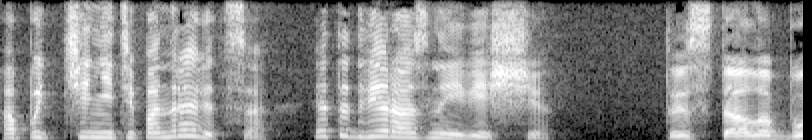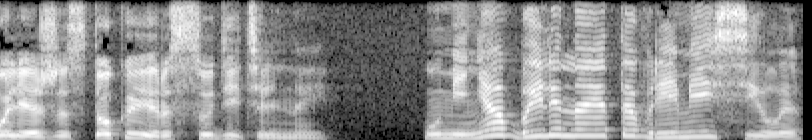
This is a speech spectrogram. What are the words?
А подчинить и понравиться – это две разные вещи». «Ты стала более жестокой и рассудительной». «У меня были на это время и силы».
